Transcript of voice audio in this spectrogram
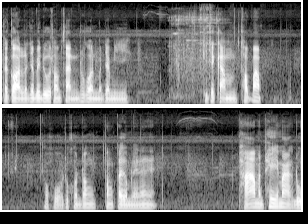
แต่ก่อนเราจะไปดูทอมสันทุกคนมันจะมีกิจกรรมท็อปอัพ โอ้โห ทุกคนต้องต้องเติมเลยนะเนี่ยพ้ามันเท่มากดู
